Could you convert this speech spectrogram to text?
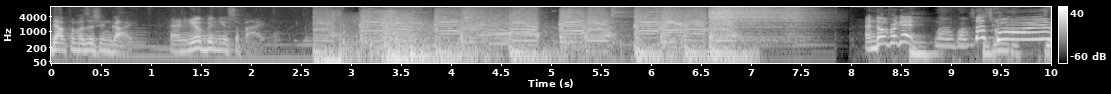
the optimization guy, and you've been Yusufied. And don't forget, subscribe!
